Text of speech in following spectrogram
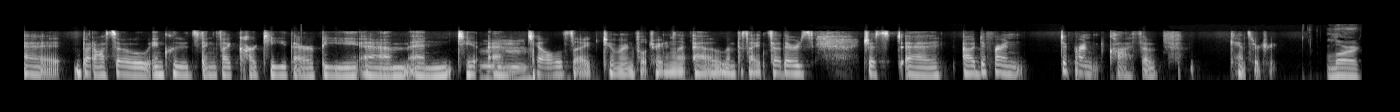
uh, but also includes things like CAR T therapy um, and T- Mm. and TILs like tumor infiltrating uh, lymphocytes. So there's just uh, a different different class of cancer treatment. Laura,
